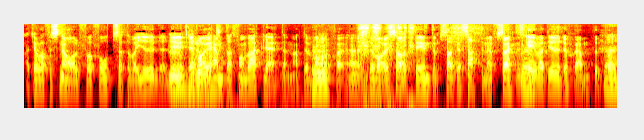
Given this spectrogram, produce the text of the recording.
att jag var för snål för att fortsätta vara jude. Det, Mm, det det har roligt. hämtat från verkligheten. Att det, var, för- eh, det var ju så att det är inte så att jag satte mig och försökte skriva ett judeskämt. Utan, Nej.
